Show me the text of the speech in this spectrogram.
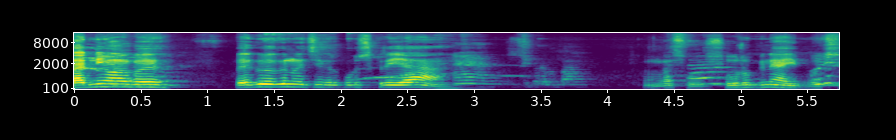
தண்ணி உனக்கு வெகு வெகுன்னு வச்சுக்கிற குடிச்சுக்கிறியா? நல்லா சு சுருக்குன்னே ஆகி போச்சு.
